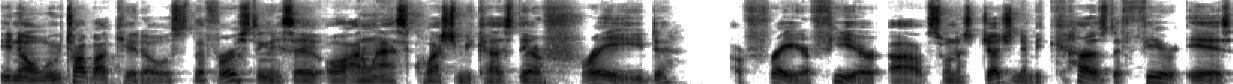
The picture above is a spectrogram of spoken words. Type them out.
you know when we talk about kiddos, the first thing they say, "Oh, I don't ask a question because they're afraid, afraid or fear of someone else judging them." Because the fear is,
